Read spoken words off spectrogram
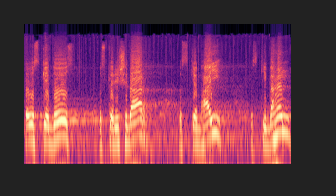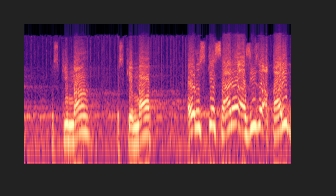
तो उसके दोस्त, उसके रिश्तेदार, उसके भाई, उसकी बहन, उसकी माँ, उसके माप और उसके सारे अज़ीज़ अकारिब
